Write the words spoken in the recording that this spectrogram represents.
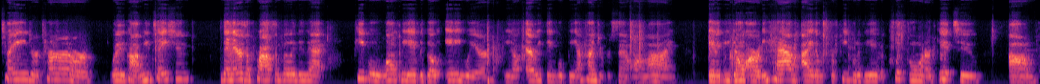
change or turn or what do you call it, mutation, then there's a possibility that people won't be able to go anywhere. You know, everything will be 100% online. And if you don't already have items for people to be able to click on or get to, um,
